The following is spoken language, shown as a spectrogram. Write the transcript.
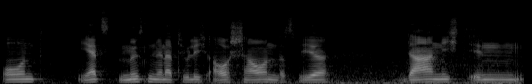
Und jetzt müssen wir natürlich auch schauen, dass wir da nicht in,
